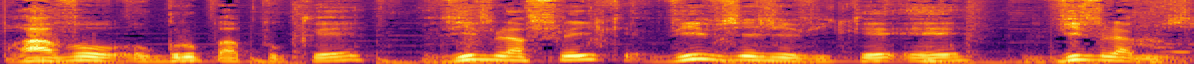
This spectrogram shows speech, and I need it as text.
bravo au groupe Apouké, vive l'Afrique, vive GG Viquet et vive la musique.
